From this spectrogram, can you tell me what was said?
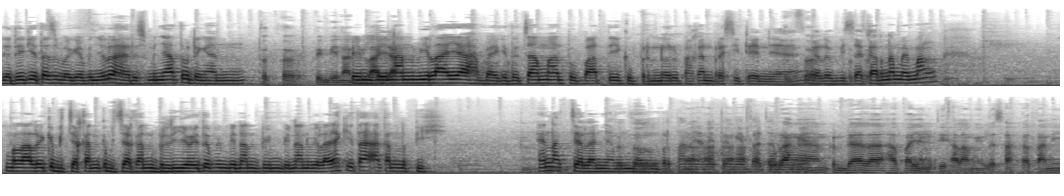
Jadi kita sebagai penyuluh harus menyatu dengan Betul, pimpinan, wilayah. pimpinan wilayah. baik itu camat, bupati, gubernur bahkan presiden ya Betul, kalau bisa karena memang melalui kebijakan-kebijakan beliau itu pimpinan-pimpinan wilayah kita akan lebih enak jalannya membangun pertanian Nah, itu apa- nih Pak Camat. kekurangan, kendala apa yang dialami oleh sahabat tani,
